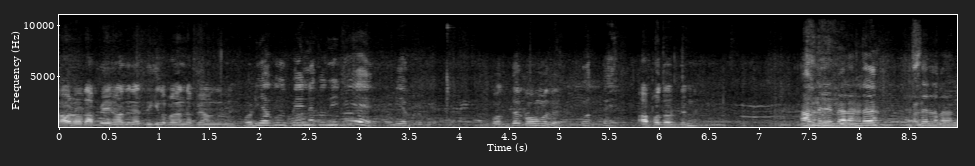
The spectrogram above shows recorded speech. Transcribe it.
ආවරට පේනවද නැද්ද කියලා බලන්න අපේ ආමුදුනේ. පොඩි අකුත් පේන්නේ නැතුව හිටියේ. පොඩි අකුත් පොත්ද කොහමද? පොත්තේ ආ පොතක් දෙන්න. හම්බුනේ බලන්න. ඇස්සල්ල බලන්න.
